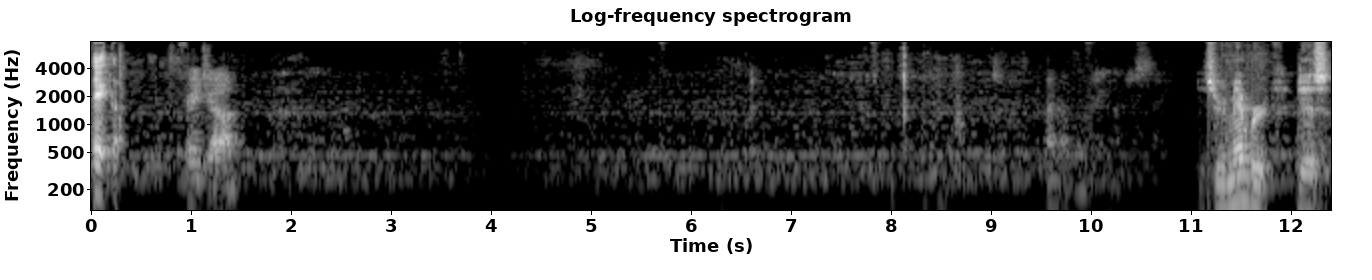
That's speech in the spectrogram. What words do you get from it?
There you go. Great job. Just remember, just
